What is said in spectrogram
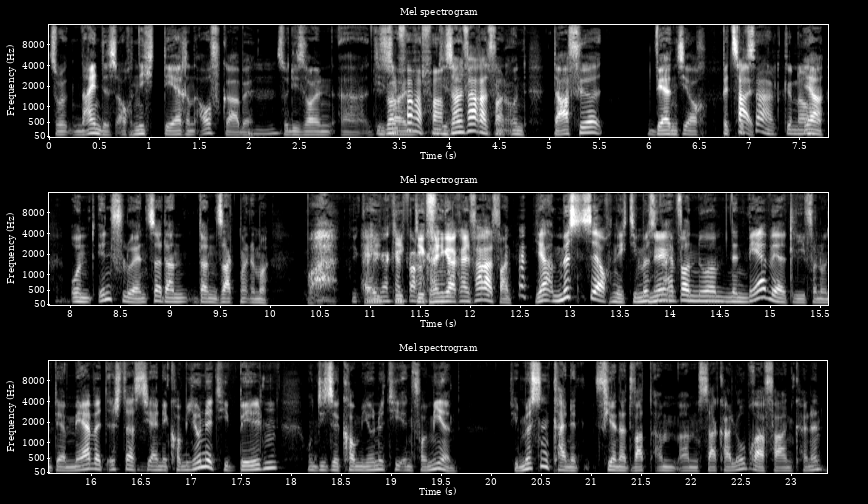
So, nein, das ist auch nicht deren Aufgabe. So, die sollen, äh, die, sollen Fahrrad fahren. Die sollen Fahrrad fahren. Genau. Und dafür werden sie auch bezahlt. Bezahlt, genau. Ja, und Influencer, dann, dann sagt man immer, boah, Die können hey, gar kein die, die Fahrrad können gar kein Fahrrad fahren. ja, müssen sie auch nicht. Die müssen Nee. einfach nur einen Mehrwert liefern. Und der Mehrwert ist, dass sie eine Community bilden und diese Community informieren. Die müssen keine 400 Watt am, am Sakalobra fahren können.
